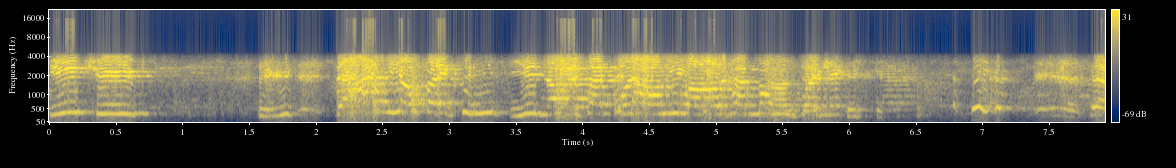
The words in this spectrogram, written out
YouTube. so how do your folks in YouTube? No, don't put that on YouTube. Her mum So,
